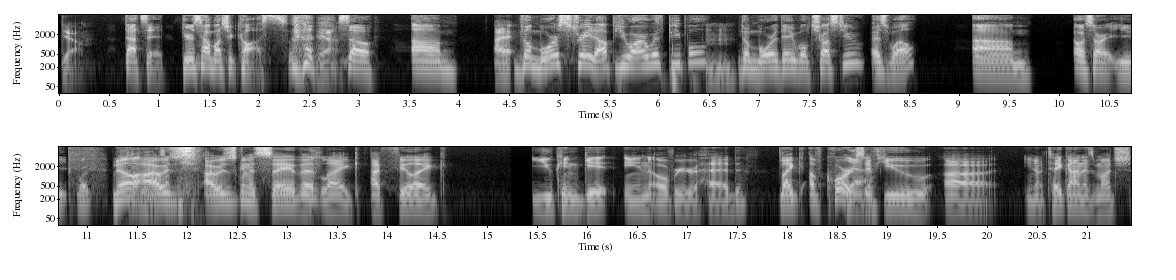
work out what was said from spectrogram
Yeah. That's it. Here's how much it costs. Yeah. so, um, I the more straight up you are with people, Mhm. the more they will trust you as well. Um, oh, sorry. You what? No, I was I was just gonna say that like I feel like you can get in over your head. Like, of course, Yeah. if you uh you know take on as much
